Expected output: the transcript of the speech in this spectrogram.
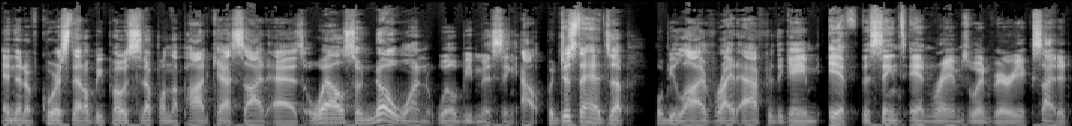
And then, of course, that'll be posted up on the podcast side as well. So no one will be missing out. But just a heads up, we'll be live right after the game if the Saints and Rams win. Very excited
